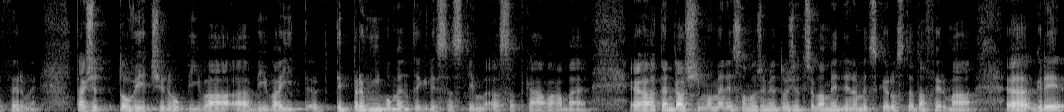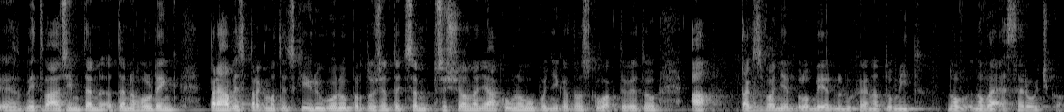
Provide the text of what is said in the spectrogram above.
firmy. Takže to většinou bývá, bývají ty první momenty, kdy se s tím setkáváme. Ten další moment je samozřejmě to, že třeba mi dynamicky roste ta firma, eh, kdy vytvářím ten, ten holding právě z pragmatických důvodů, protože teď jsem přešel na nějakou novou podnikatelskou aktivitu a takzvaně bylo by jednoduché na to mít nové SROčko.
